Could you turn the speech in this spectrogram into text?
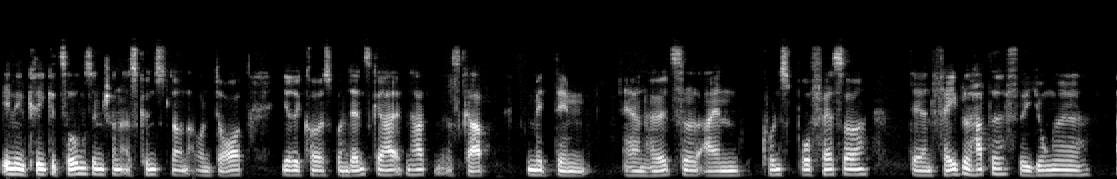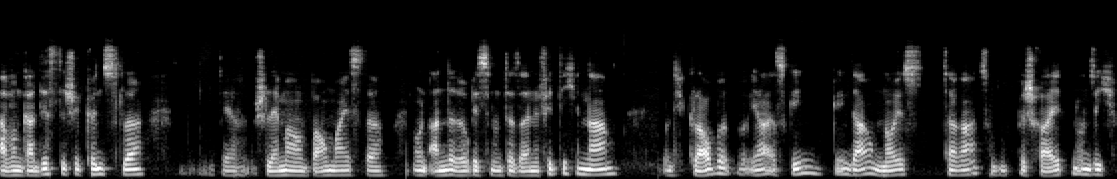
in den Krieg gezogen sind schon als Künstler und, und dort ihre Korrespondenz gehalten hatten. Es gab mit dem Herrn Hölzel einen Kunstprofessor, der ein Fable hatte für junge avantgardistische Künstler, der Schlemmer und Baumeister und andere ein bisschen unter seine Fittiche nahm. Und ich glaube, ja, es ging, ging darum, neues Terrain zu beschreiten und sich,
